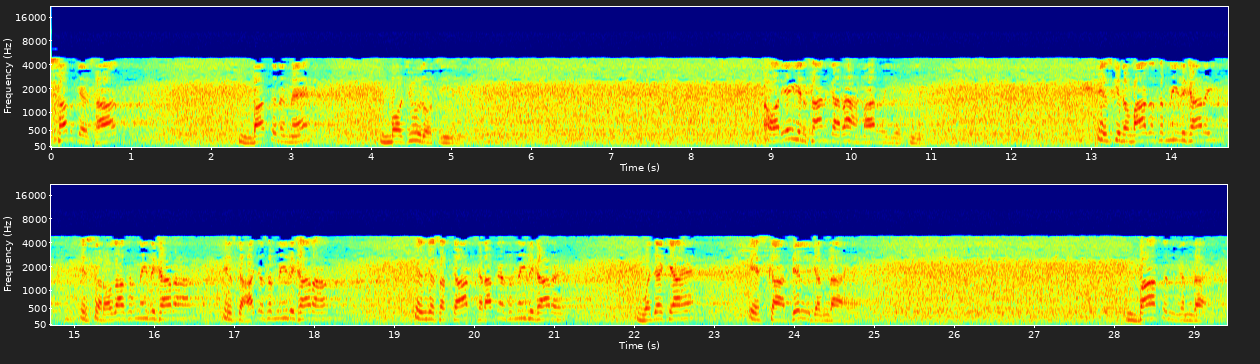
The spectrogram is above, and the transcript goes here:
سب کے ساتھ باطن میں موجود ہوتی ہیں۔ اور یہی انسان کا راہ مار رہی ہوتی ہے اس کی نماز اثر نہیں دکھا رہی، اس کا روزہ اثر نہیں دکھا رہا، اس کا حج اثر نہیں دکھا رہا، اس کے صدقات خرابیں اثر نہیں دکھا رہے۔ وجہ کیا ہے؟ اس کا دل گندا ہے۔ باطن گندا ہے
